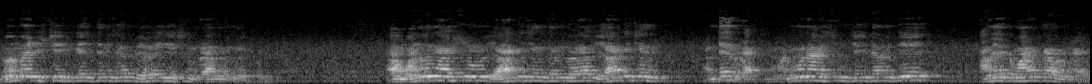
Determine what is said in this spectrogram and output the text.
నో స్టేట్కి వెళ్తేనే కానీ రియలైజేషన్ రాదన్నప్పుడు ఆ ఆ మనోనాశనం ఏకచింతనం ద్వారా ఏకచింత అంటే ర- మనోనాశనం చేయడానికి అనేక మార్గాలు ఉన్నాయి.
